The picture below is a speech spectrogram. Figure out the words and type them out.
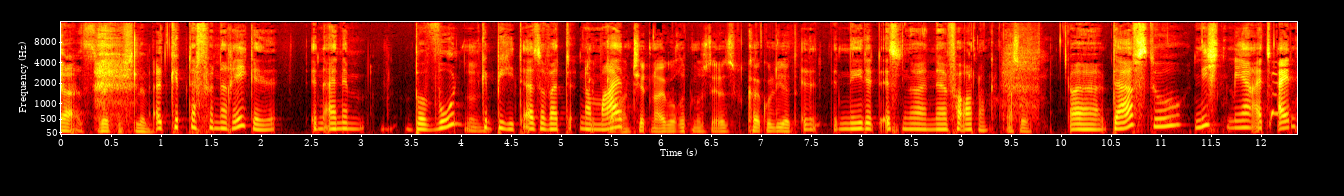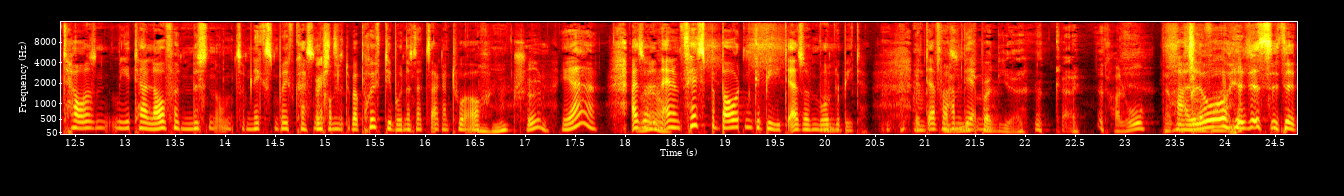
Ja, ist wirklich schlimm. Es gibt dafür eine Regel. In einem bewohnten Gebiet, also was normal, Garantiert ein Algorithmus, der das kalkuliert. äh, nee, das ist nur eine Verordnung. Achso. äh, darfst du nicht mehr als 1000 Meter laufen müssen, um zum nächsten Briefkasten zu kommen. Das überprüft die Bundesnetzagentur auch. Schön. Ja, also Ah, in ja. einem fest bebauten Gebiet, also im Wohngebiet. Dafür Also haben die nicht bei immer. dir. Geil. Hallo? Hallo, das ist, das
